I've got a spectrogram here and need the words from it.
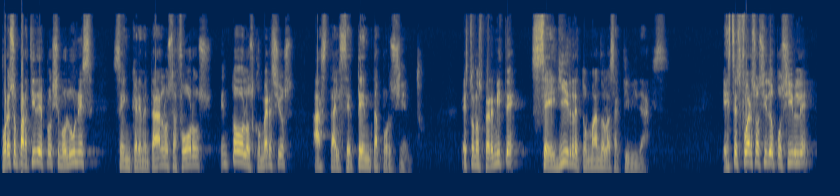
Por eso, a partir del próximo lunes, se incrementarán los aforos en todos los comercios hasta el 70%. Esto nos permite seguir retomando las actividades. Este esfuerzo ha sido posible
